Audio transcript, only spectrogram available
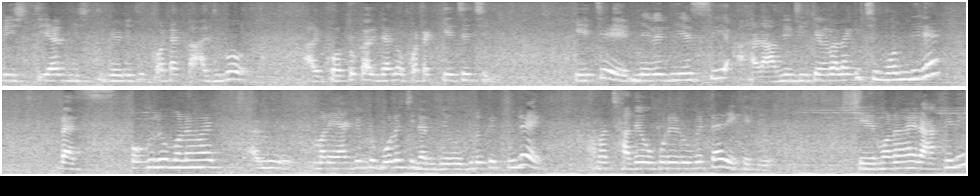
বৃষ্টি আর বৃষ্টি ভেবেছি কটা কাচবো? আর গতকাল জানো কটা কেচেছি? কেচে মেলে দিয়ে এসছি, আর আমি বিকেলবেলা গেছি মন্দিরে ব্যাস, ওগুলো মনে হয় আমি মানে একজনকে বলেছিলাম যে ওইগুলোকে তুলে আমার ছাদে ওপরে রুমেরটায় রেখে দিও। সে মনে হয় রাখেনি,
